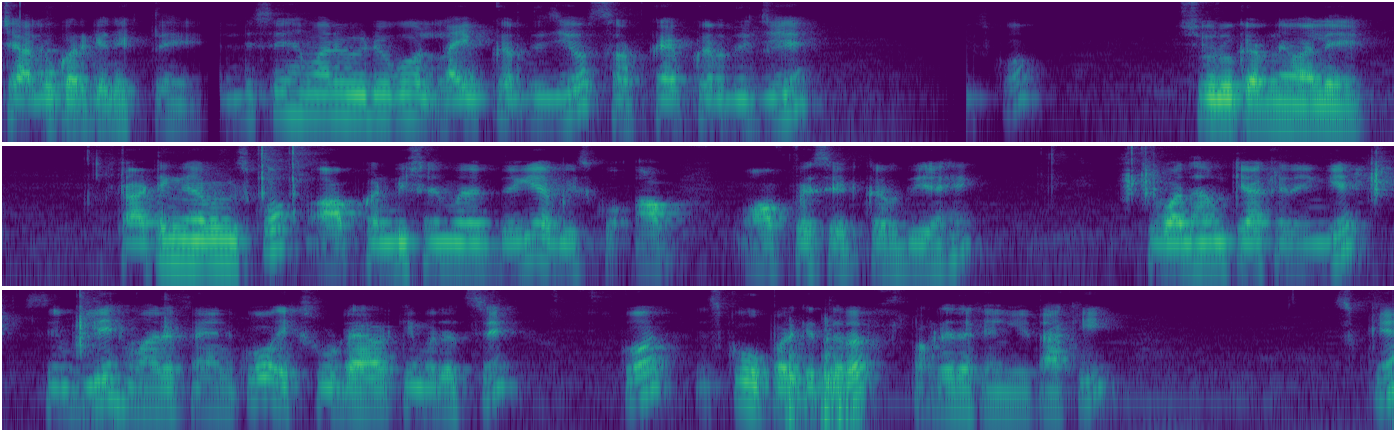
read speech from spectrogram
चालू करके देखते हैं। जल्दी से हमारे वीडियो को लाइक कर दीजिए और सब्सक्राइब कर दीजिए। इसको शुरू करने वाले स्टार्टिंग में हम इसको ऑफ़ कंडीशन में रख देंगे। अभी इसको आप ऑफ़ पे सेट कर दिया है। उसके बाद हम क्या करेंगे? सिंपली हमारे फ़ैन को एक स्क्रू ड्राइवर की मदद से इसको इसको ऊपर की तरफ़ पकड़े रखेंगे ताकि इसके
